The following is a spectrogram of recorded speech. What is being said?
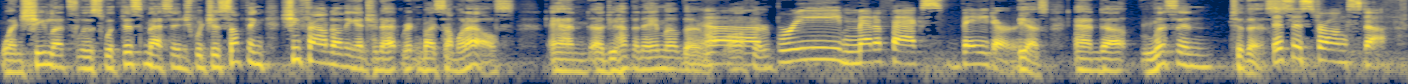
when she lets loose with this message, which is something she found on the internet, written by someone else. And uh, do you have the name of the uh, author? Bree Metafax Bader. Yes. And uh, listen to this. This is strong stuff.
